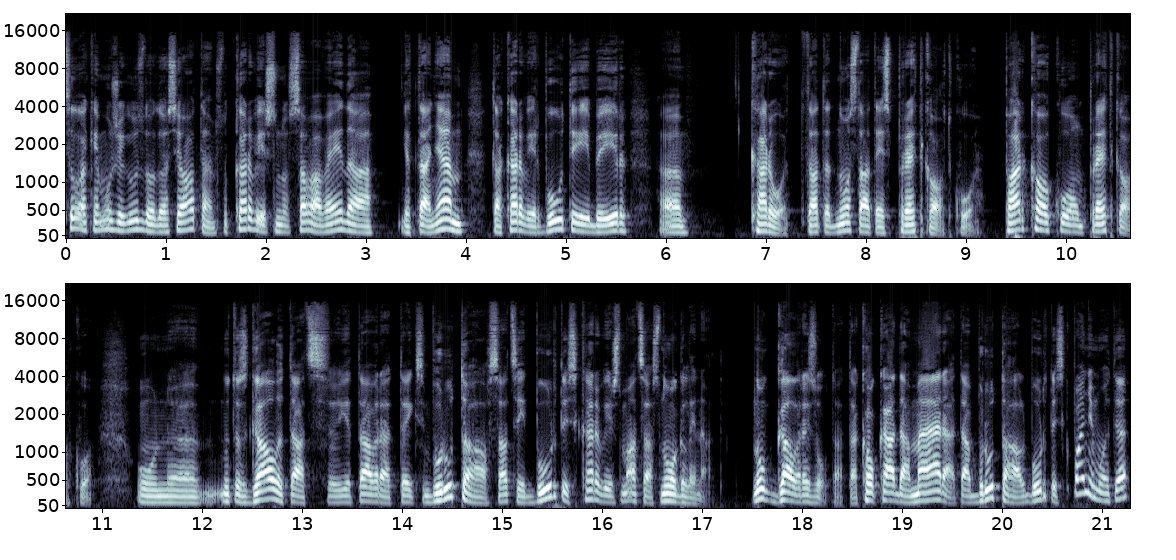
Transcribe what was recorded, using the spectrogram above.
cilvēkiem mūžīgi uzdodas jautājums, nu, karavīrs no savā veidā, ja tā ņem, tā karavīra būtība ir uh, karot, tātad nostāties pret kaut ko. Par kaut ko un pret kaut ko. Un, nu, tas gala tāds, ja tā varētu teikt, brutāli sacīt, burtiski karavīrs mācās nogalināt nu, gala rezultātā, kaut kādā mērā, tā brutāli, burtiski paņemot. Ja?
